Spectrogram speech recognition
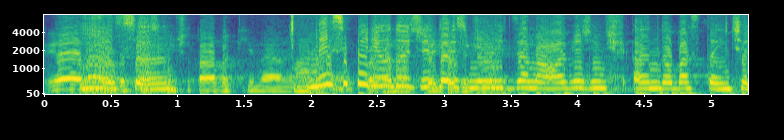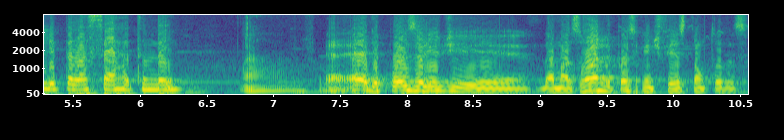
É, não, depois que a gente estava aqui na, na Nesse período de 2019 de... a gente andou bastante ali pela serra também. Ah, é, é, depois ali de, da Amazônia, depois que a gente fez então, todas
